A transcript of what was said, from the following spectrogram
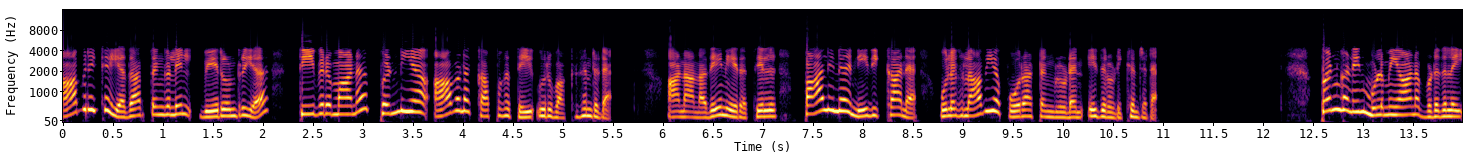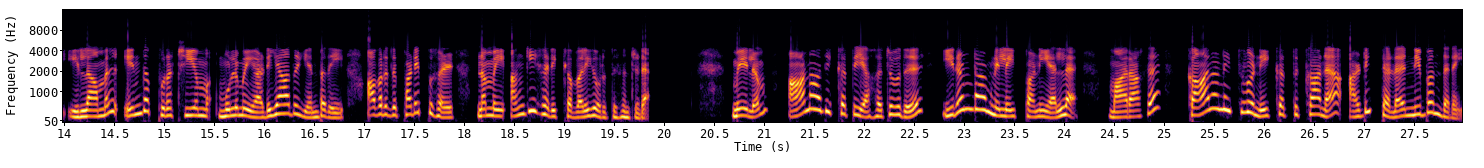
ஆபிரிக்க யதார்த்தங்களில் வேரூன்றிய தீவிரமான பெண்ணிய ஆவண காப்பகத்தை உருவாக்குகின்றன. ஆனால் அதே நேரத்தில் பாலின நீதிக்கான உலகளாவிய போராட்டங்களுடன் எதிரொலிக்கின்றன. பெண்களின் முழுமையான விடுதலை இல்லாமல் எந்த புரட்சியும் முழுமையடையாது என்பதை அவரது படைப்புகள் நம்மை அங்கீகரிக்க வலியுறுத்துகின்றன. மேலும் ஆணாதிக்கத்தை அகற்றுவது இரண்டாம் நிலை பணி அல்ல மாறாக காலனித்துவ நீக்கத்துக்கான அடித்தள நிபந்தனை.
